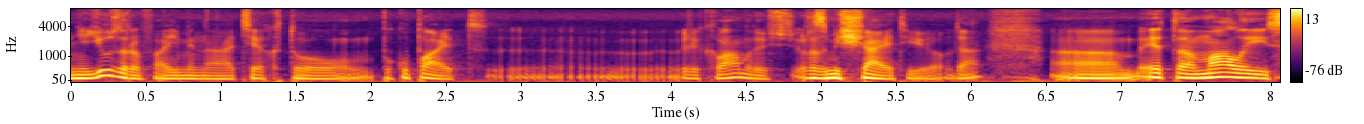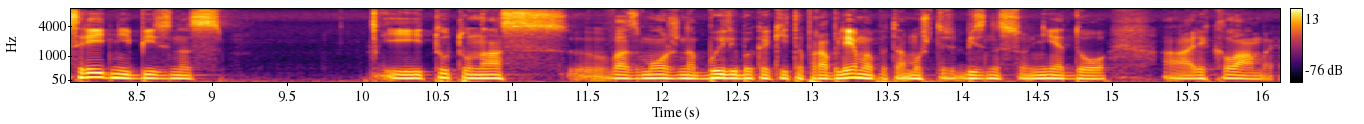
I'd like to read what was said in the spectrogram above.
не юзеров, а именно тех, кто покупает э, рекламу, то есть размещает ее, да, это малый и средний бизнес – и тут у нас, возможно, были бы какие-то проблемы, потому что бизнесу не до а, рекламы.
